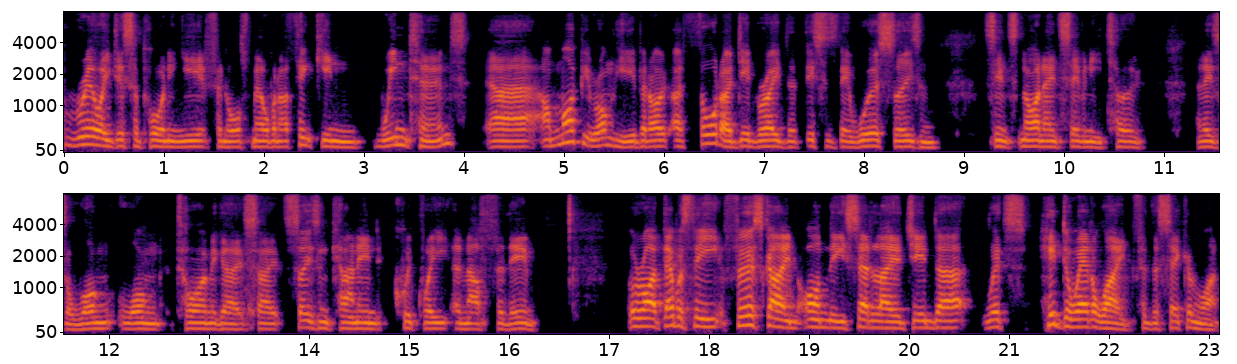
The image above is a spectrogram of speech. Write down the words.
really disappointing year for North Melbourne. I think in win terms, uh, I might be wrong here, but I, I, thought I did read that this is their worst season since 1972. And it's a long, long time ago. So season can't end quickly enough for them. All right, that was the first game on the Saturday agenda. Let's head to Adelaide for the second one.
